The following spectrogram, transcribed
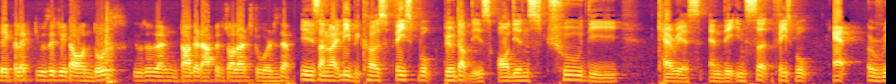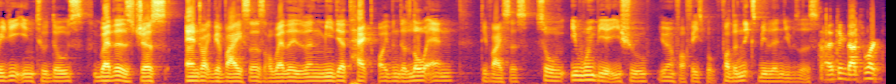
they collect usage data on those users and target app install ads towards them. It is unlikely because Facebook built up its audience through the carriers and they insert Facebook ad already into those, whether it's just Android devices or whether it's even MediaTek or even the low end devices. So it won't be an issue even for Facebook for the next billion users. I think that's what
